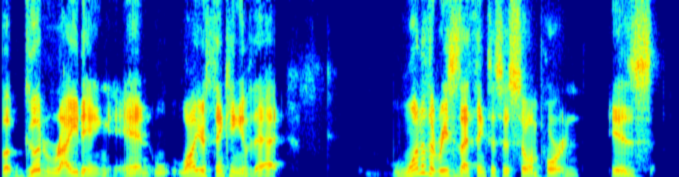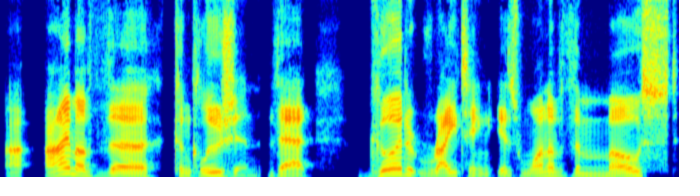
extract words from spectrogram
but good writing. And while you're thinking of that one of the reasons i think this is so important is i'm of the conclusion that good writing is one of the most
